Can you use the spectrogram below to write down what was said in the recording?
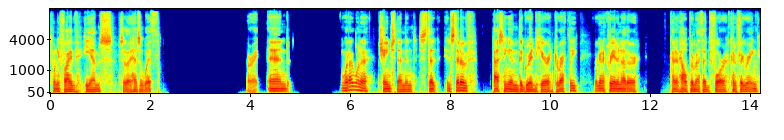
25 EMs, so that it has a width. All right, and what I want to change then, instead, instead of passing in the grid here directly, we're going to create another kind of helper method for configuring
